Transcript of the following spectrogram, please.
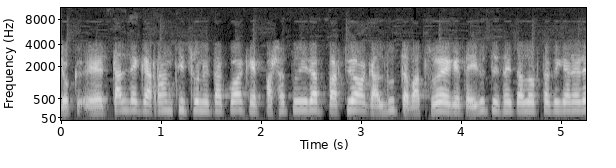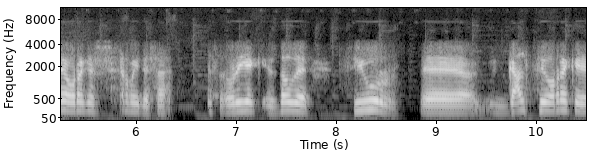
jok, e, talde garrantzitsunetakoak e, pasatu dira partidua galduta batzuek, eta irutzen zaita lortatik ere horrek zerbait ez, ez horiek ez daude ziur e, galtze horrek e,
